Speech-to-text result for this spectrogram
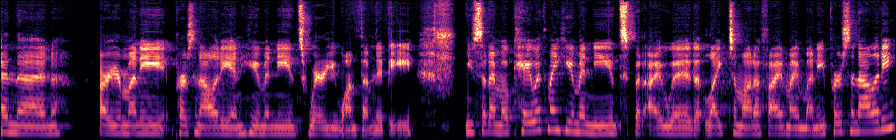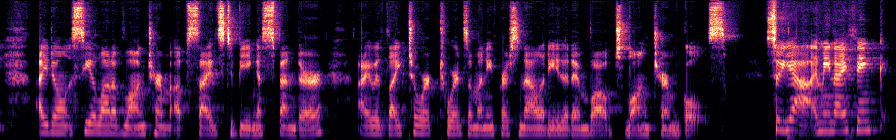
And then are your money, personality, and human needs where you want them to be? You said, I'm okay with my human needs, but I would like to modify my money personality. I don't see a lot of long term upsides to being a spender. I would like to work towards a money personality that involved long term goals. So, yeah, I mean, I think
